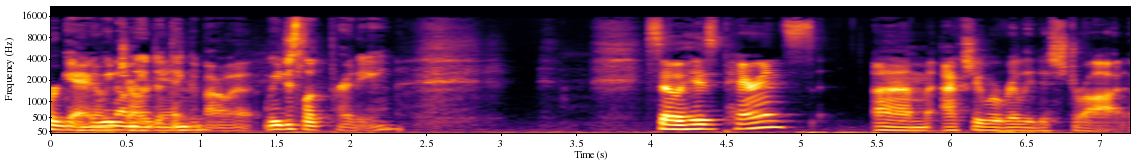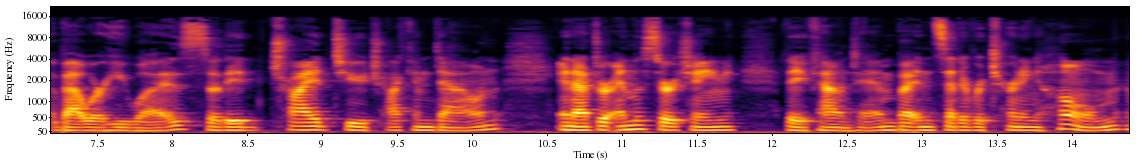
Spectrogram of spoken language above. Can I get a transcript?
We're gay. You know, we don't jargon. need to think about it. We just look pretty. So his parents um, actually were really distraught about where he was. So they tried to track him down. And after endless searching, they found him. But instead of returning home,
